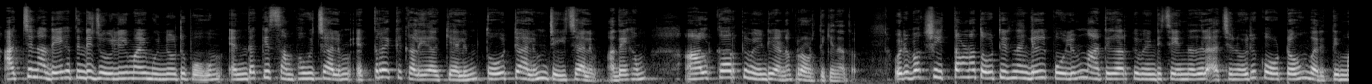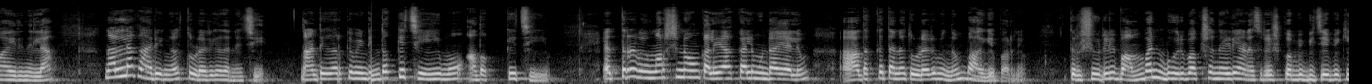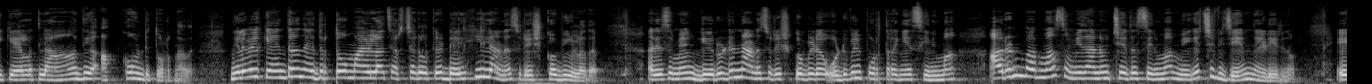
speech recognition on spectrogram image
അച്ഛൻ അദ്ദേഹത്തിന്റെ ജോലിയുമായി മുന്നോട്ട് പോകും. എന്തൊക്കെ സംഭവിച്ചാലും എത്രയൊക്കെ കളിയാക്കിയാലും തോറ്റാലും ജയിച്ചാലും അദ്ദേഹം ആൾക്കാർക്ക് വേണ്ടിയാണ് പ്രവർത്തിക്കുന്നത്. ഒരുപക്ഷെ ഇത്തവണ തോറ്റിരുന്നെങ്കിൽ പോലും നാട്ടുകാർക്ക് വേണ്ടി ചെയ്യുന്നതിൽ അച്ഛൻ ഒരു കോട്ടവും വരുത്തിയുമായിരുന്നില്ല. നല്ല കാര്യങ്ങൾ തുടരുക തന്നെ ചെയ്യും. നാട്ടുകാർക്ക് വേണ്ടി എന്തൊക്കെ ചെയ്യുമോ അതൊക്കെ ചെയ്യും. എത്ര വിമർശനവും കളിയാക്കലും ഉണ്ടായാലും അതൊക്കെ തന്നെ തുടരുമെന്നും ഭാഗ്യ പറഞ്ഞു. തൃശൂരിൽ വമ്പൻ ഭൂരിപക്ഷം നേടിയാണ് സുരേഷ് ഗോപി ബി ജെ പിക്ക് കേരളത്തിൽ ആദ്യ അക്കൗണ്ട് തുറന്നത്. നിലവിൽ കേന്ദ്ര നേതൃത്വവുമായുള്ള ചർച്ചകൾക്ക് ഡൽഹിയിലാണ് സുരേഷ് ഗോപി ഉള്ളത്. അതേസമയം ഗരുഡനാണ് സുരേഷ് ഗോപിയുടെ ഒടുവിൽ പുറത്തിറങ്ങിയ സിനിമ. അരുൺ വർമ്മ സംവിധാനം ചെയ്ത സിനിമ മികച്ച വിജയം നേടിയിരുന്നു.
